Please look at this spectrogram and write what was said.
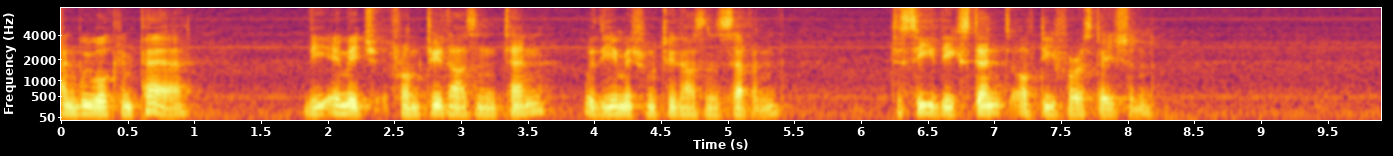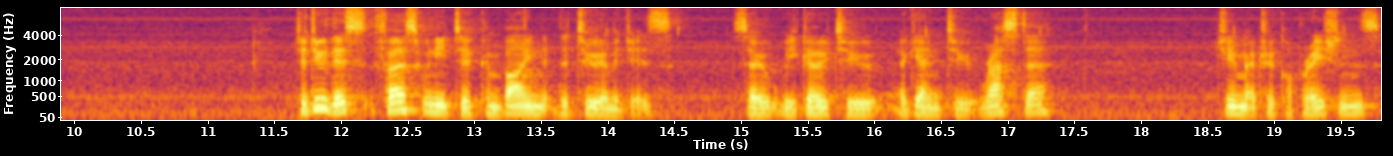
and we will compare the image from 2010 with the image from 2007 to see the extent of deforestation. To do this, first we need to combine the two images. So we go to, again, to raster, geometric operations,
